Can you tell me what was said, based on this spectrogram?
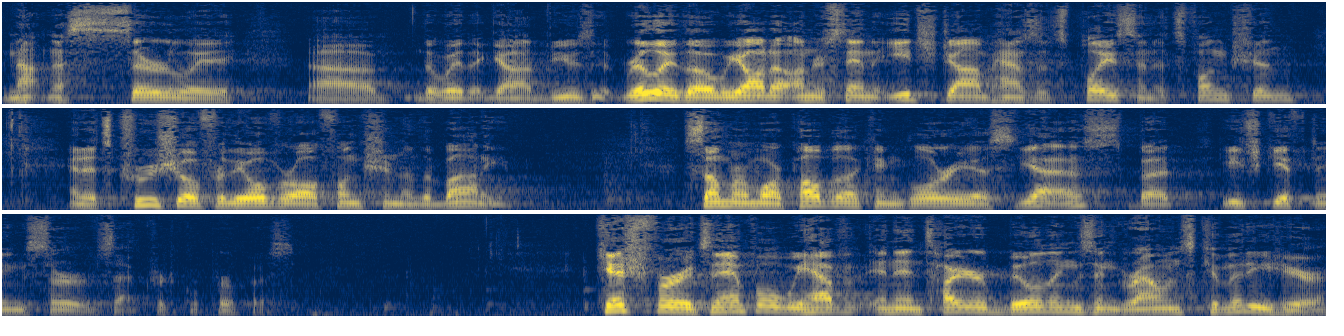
not necessarily uh, the way that God views it. Really, though, we ought to understand that each job has its place and its function, and it's crucial for the overall function of the body. Some are more public and glorious, yes, but each gifting serves that critical purpose. Kish, for example, we have an entire buildings and grounds committee here.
